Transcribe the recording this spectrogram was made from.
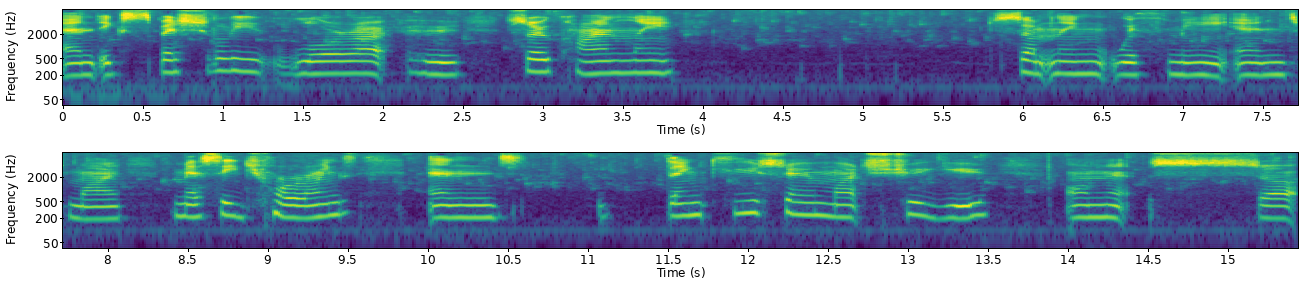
and especially Laura, who so kindly something with me and my messy drawings and thank you so much to you on so,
